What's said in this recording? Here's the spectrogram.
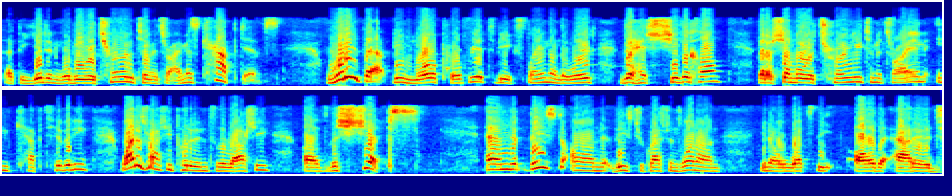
that the Yidden will be returned to Mitzrayim as captives. Wouldn't that be more appropriate to be explained on the word veheshivacha, that Hashem will return you to Mitzrayim in captivity? Why does Rashi put it into the Rashi of the ships? And based on these two questions, one on, you know, what's the all the added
